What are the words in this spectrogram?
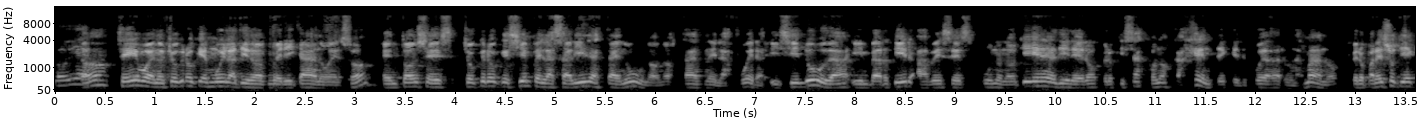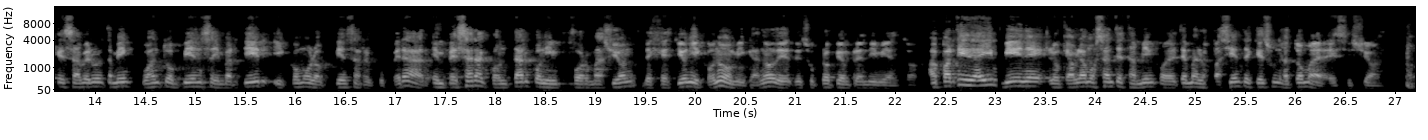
¿no? Sí, bueno, yo creo que es muy latinoamericano eso. Entonces, yo creo que siempre la salida está en uno, no está en el afuera. Y sin duda, invertir, a veces uno no tiene el dinero, pero quizás conozca gente que le pueda dar una mano, pero para eso tiene que saber uno también cuánto piensa invertir y cómo lo piensa recuperar. Empezar a contar con información de gestión económica, ¿no? De, de su propio emprendimiento. A partir de ahí viene lo que hablamos antes también con el tema de los pacientes, que es una toma de decisión. ¿no?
